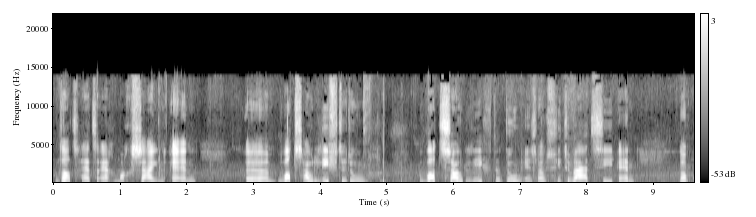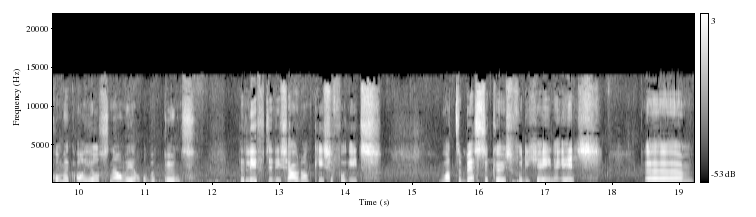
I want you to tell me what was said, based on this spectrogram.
dat het er mag zijn. En uh, wat zou liefde doen? Wat zou liefde doen in zo'n situatie? En dan kom ik al heel snel weer op het punt. De liefde die zou dan kiezen voor iets wat de beste keuze voor diegene is. Um,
